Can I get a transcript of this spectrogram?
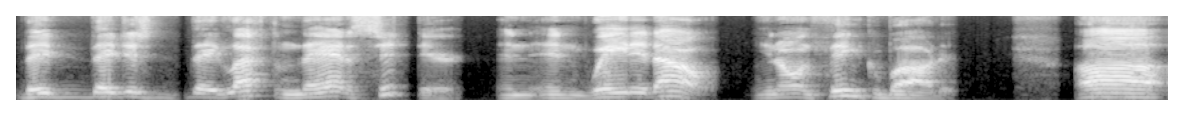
They they just they left them. They had to sit there and and wait it out, you know, and think about it. Uh,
